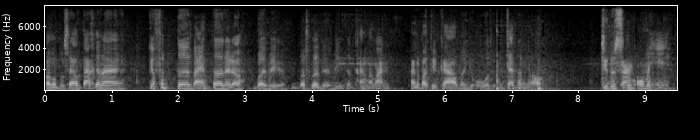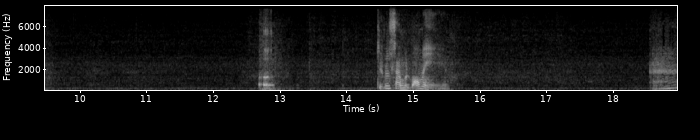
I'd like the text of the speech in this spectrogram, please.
Và mình cũng sẽ không tắt cái này cái phích tên, bản tên này đâu. Bởi vì mình bật lên để biết thằng nào mạnh. Thằng là bao tiêu cao, nó vô thì mình tránh thằng đó. Chứ nó săn bỏ mẹ. Chứ nó săn mình bỏ mẹ à.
